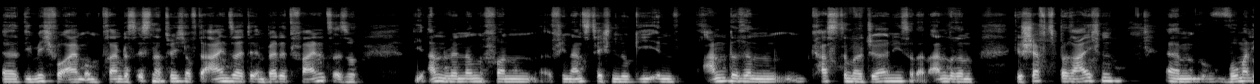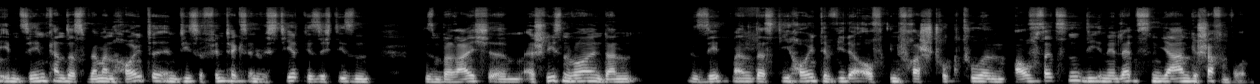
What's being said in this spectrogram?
äh, die mich vor allem umtreiben? Das ist natürlich auf der einen Seite Embedded Finance, also die Anwendung von Finanztechnologie in anderen Customer Journeys oder in anderen Geschäftsbereichen, ähm, wo man eben sehen kann, dass wenn man heute in diese Fintechs investiert, die sich diesen, diesen Bereich ähm, erschließen wollen, dann sieht man, dass die heute wieder auf Infrastrukturen aufsetzen, die in den letzten Jahren geschaffen wurden.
